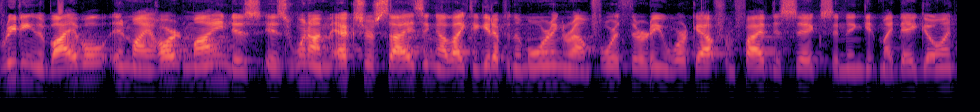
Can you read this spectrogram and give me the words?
reading the Bible in my heart and mind is, is when I'm exercising. I like to get up in the morning around 4.30, work out from 5 to 6, and then get my day going.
